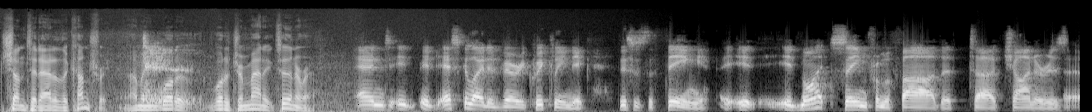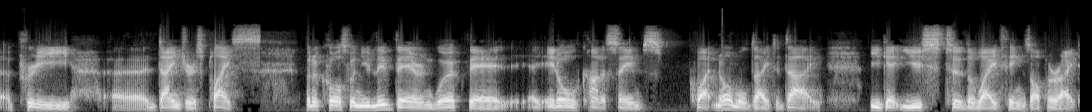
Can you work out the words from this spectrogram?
shunted out of the country. I mean, what a what a dramatic turnaround. And it, it escalated very quickly, Nick. This is the thing. It it might seem from afar that uh, China is a pretty uh, dangerous place, but of course, when you live there and work there, it all kind of seems quite normal day to day you get used to the way things operate.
